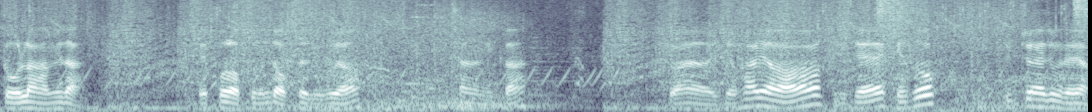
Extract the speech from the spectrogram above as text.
또 올라갑니다. 대포를 없으면 도 없애주고요. 괜찮으니까. 좋아요. 이제 화력, 이제 계속 집중해주고 돼요.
